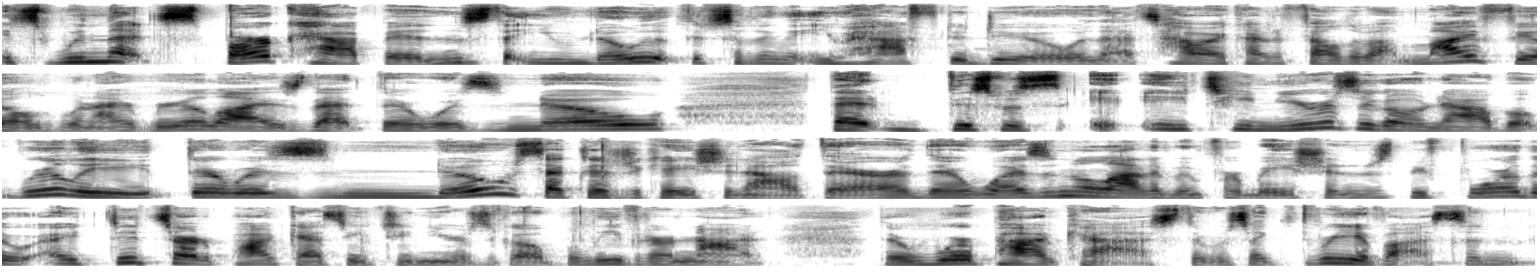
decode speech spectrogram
it's when that spark happens that you know that there's something that you have to do. And that's how I kind of felt about my field when I realized that there was no that this was 18 years ago now, but really there was no sex education out there. There wasn't a lot of information. It was before the, I did start a podcast 18 years ago, believe it or not. There were podcasts. There was like three of us. And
